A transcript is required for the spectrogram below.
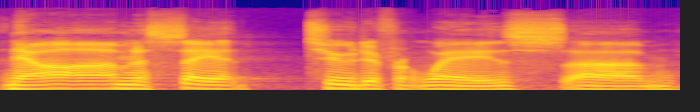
Now, I'm going to say it two different ways. Um,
